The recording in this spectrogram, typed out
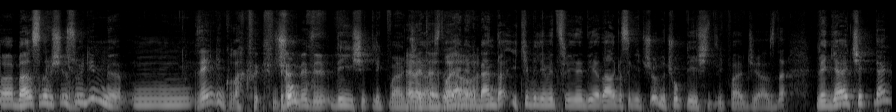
Ee, Ben sana bir şey söyleyeyim mi? Hmm, Zengin kulaklık. çok ne diyeyim? değişiklik var Evet, evet, cihazda. bayağı yani hani var. ben de 2 milimetre diye dalgası geçiyorum da çok değişiklik var cihazda. Ve gerçekten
